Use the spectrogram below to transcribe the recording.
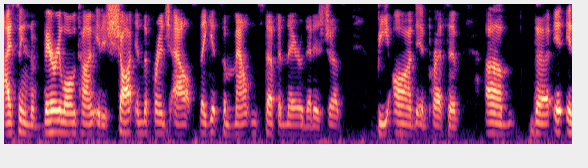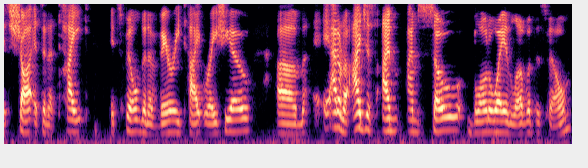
I've seen in a very long time. It is shot in the French Alps. They get some mountain stuff in there that is just beyond impressive. Um, the it, it's shot. It's in a tight. It's filmed in a very tight ratio. Um, I don't know. I just I'm I'm so blown away in love with this film,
